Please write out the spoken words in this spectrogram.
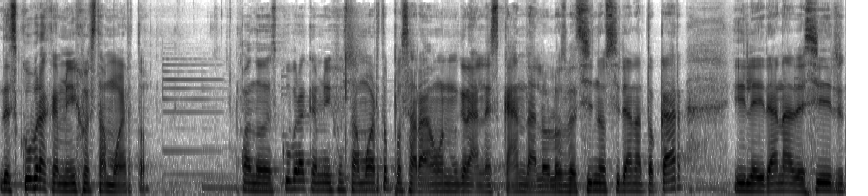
descubra que mi hijo está muerto cuando descubra que mi hijo está muerto, pues hará un gran escándalo. Los vecinos irán a tocar y le irán a decir,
